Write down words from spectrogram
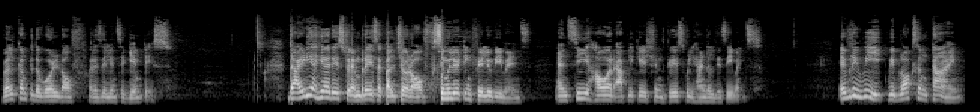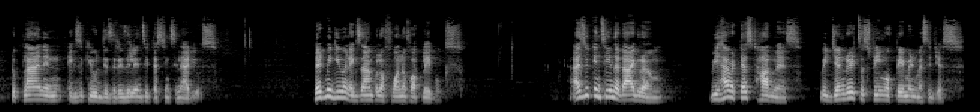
Welcome to the world of resiliency game days. The idea here is to embrace a culture of simulating failure events and see how our applications gracefully handle these events. Every week, we block some time to plan and execute these resiliency testing scenarios. Let me give you an example of one of our playbooks. As you can see in the diagram, we have a test harness which generates a stream of payment messages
